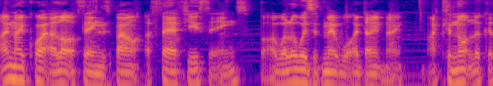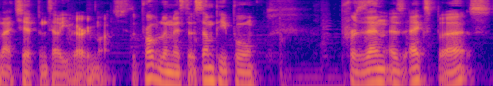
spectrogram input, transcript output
I know quite a lot of things about a fair few things, but I will always admit what I don't know. I cannot look at that chip and tell you very much. The problem is that some people present as experts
